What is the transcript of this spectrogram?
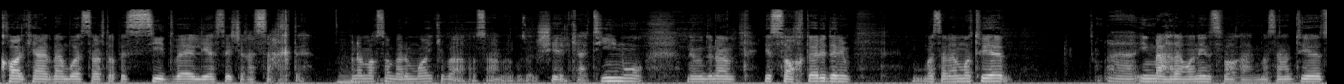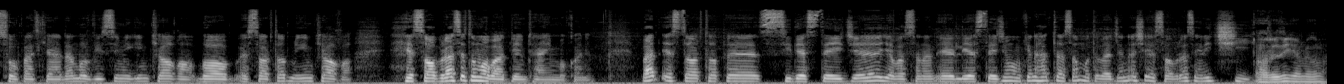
کار کردن با استارتاپ seed و early چقدر سخته. اونم مخصوصا برای مایی که یه سرمایه گذاری شرکتیم و نمی‌دونم یه ساختاری داریم. مثلا ما توی این محرمانه نیست واقعا. مثلا توی صحبت کردن با VC میگیم که آقا با استارتاپ میگیم که آقا حسابرس تو ما باید بیایم تعیین بکنیم. بعد استارتاپ seed stage یا مثلا early stage ممکنه حتی اصلا متوجه نشه حسابرس یعنی چی. آره دیگه می‌دونم.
